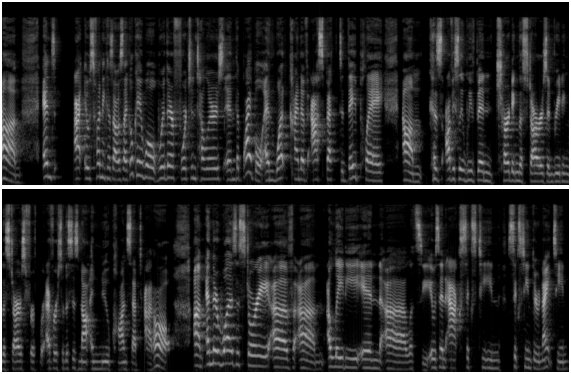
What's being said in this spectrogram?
Um, and I, it was funny because I was like, okay, well, were there fortune tellers in the Bible, and what kind of aspect did they play? Because um, obviously we've been charting the stars and reading the stars for forever, so this is not a new concept at all. Um, and there was a story of um, a lady in, uh, let's see, it was in Acts 16, 16 through 19,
